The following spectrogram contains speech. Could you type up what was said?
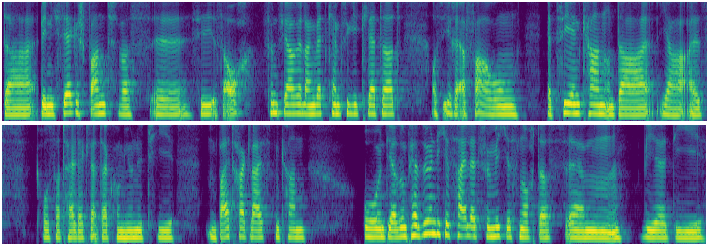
Da bin ich sehr gespannt, was äh, sie ist auch fünf Jahre lang Wettkämpfe geklettert, aus ihrer Erfahrung erzählen kann und da ja als großer Teil der Kletter-Community einen Beitrag leisten kann. Und ja, so ein persönliches Highlight für mich ist noch, dass ähm, wir die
